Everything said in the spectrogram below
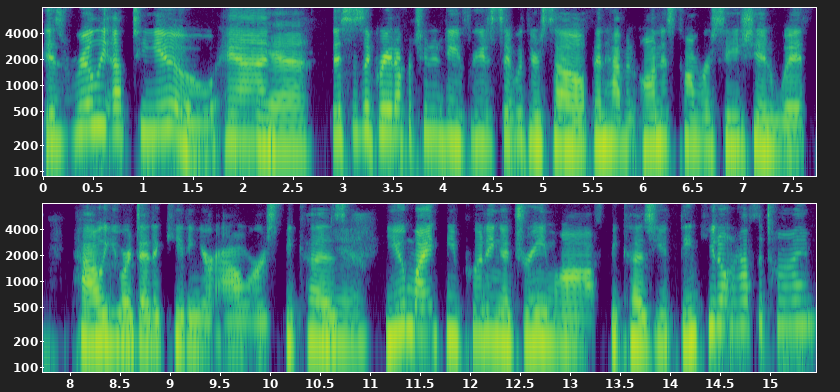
is really up to you. And yeah. this is a great opportunity for you to sit with yourself and have an honest conversation with how you are dedicating your hours because yeah. you might be putting a dream off because you think you don't have the time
